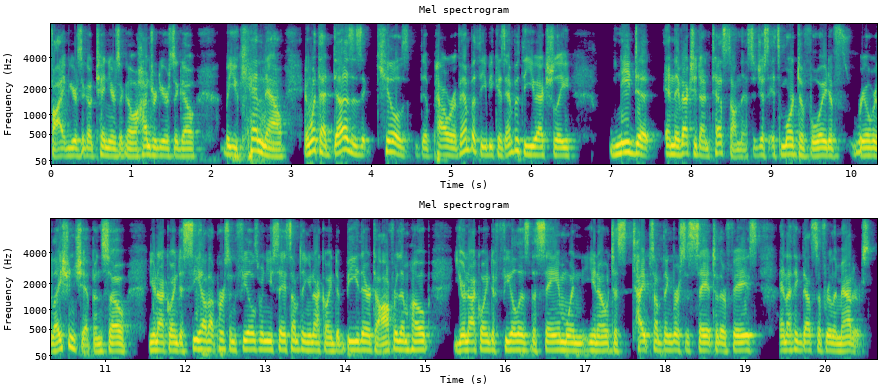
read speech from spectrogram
five years ago, 10 years ago, a 100 years ago, but you can now. And what that does is it kills the power of empathy because empathy, you actually need to and they've actually done tests on this it just it's more devoid of real relationship and so you're not going to see how that person feels when you say something you're not going to be there to offer them hope you're not going to feel as the same when you know to type something versus say it to their face and i think that stuff really matters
